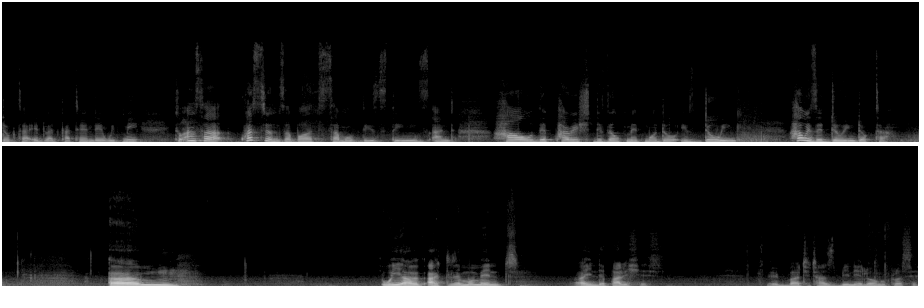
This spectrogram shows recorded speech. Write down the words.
Dr. Edward Katende, with me to answer questions about some of these things and how the parish development model is doing. How is it doing, Doctor? Um, we are at the moment in the parishes, eh, but it has been a long process.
